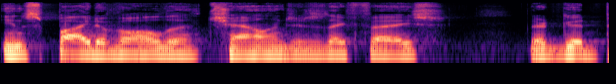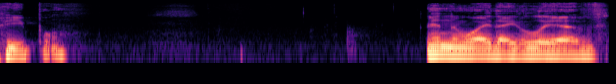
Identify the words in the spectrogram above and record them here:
In spite of all the challenges they face, they're good people. In the way they live,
